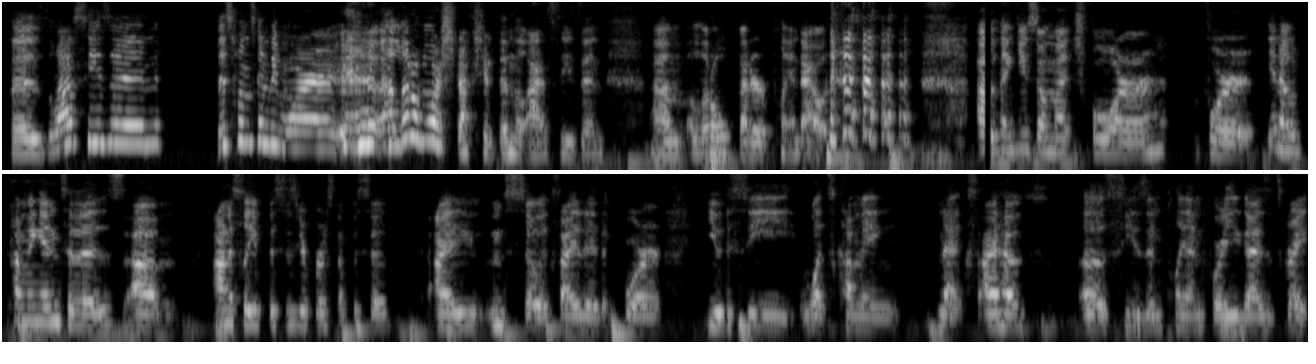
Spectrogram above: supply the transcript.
because last season this one's going to be more a little more structured than the last season. Um, a little better planned out. Uh, thank you so much for for you know coming into this. Um, honestly if this is your first episode I am so excited for you to see what's coming next. I have a season planned for you guys. It's great.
